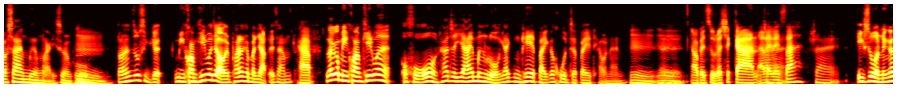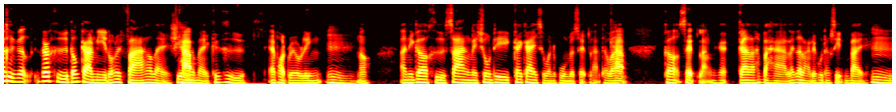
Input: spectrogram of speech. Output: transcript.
ก็สร้างเมืองใหม่ที่สุวรรณภูอืมิมตอนนั้นรู้สึกจะมีความคิดว่าจะออกเป็นพระราชบัญญัติด้วยซ้ครับำแล้วก็มีความคิดว่า โอ้โห ถ้าจะย้ายเมืองหลวงย้ายกรุงเทพไปก็ควรจะไปแถวนั้นอืมเออือมเอาเป็นศูนย์ราชการอะไรไปซะใช่ อีกส่วนหนึ่งก็คือก็ก็คือต้องการมีรถไฟฟ้าเข้าไปเชื่อมครับเข้าไปก็คือ Airport Rail Link อืมเนาะอันนี้ก็คือสร้างในช่วงที่ใกล้ๆสุวรรณภูมิจะเสร็จแล้วแต่ว่าครับก็เสร็จหลังการรัฐประหารแล้วก็หลังจากคุณทักษิณไปอืม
